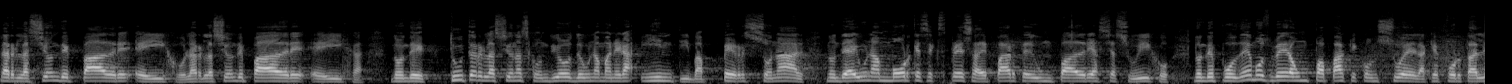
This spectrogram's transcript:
La relación de padre e hijo, la relación de padre e hija, donde tú te relacionas con Dios de una manera íntima, personal, donde hay un amor que se expresa de parte de un padre hacia su hijo, donde podemos ver a un papá que consuela, que fortalece,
